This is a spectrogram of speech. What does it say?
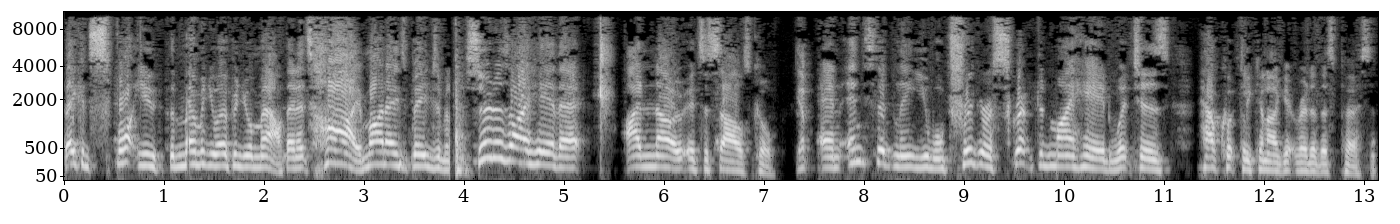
they can spot you the moment you open your mouth. And it's, hi, my name's Benjamin. As soon as I hear that, I know it's a sales call. Yep. And instantly you will trigger a script in my head, which is, how quickly can I get rid of this person?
